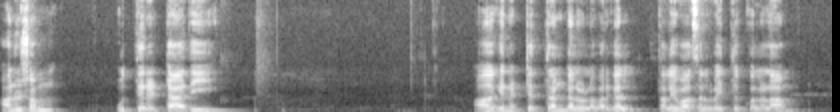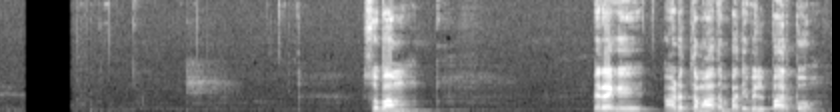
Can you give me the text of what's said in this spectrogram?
அனுஷம் உத்திரட்டாதி. ஆகிய நட்சத்திரங்கள் உள்ளவர்கள் தலைவாசல் வைத்துக் கொள்ளலாம். சுபம். பிறகு அடுத்த மாதம் பதிவில் பார்ப்போம்.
